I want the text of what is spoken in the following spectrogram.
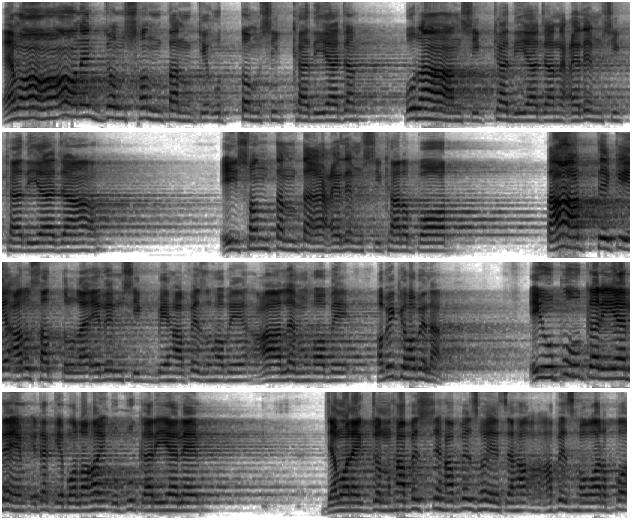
এমন একজন সন্তানকে উত্তম শিক্ষা দিয়া যান কোরআন শিক্ষা দিয়া যান এলেম শিক্ষা দিয়া যান এই সন্তানটা এলেম শিখার পর তার থেকে আরও ছাত্ররা এলেম শিখবে, হাফেজ হবে, আলেম হবে। হবে কি হবে না? এই উপকারী এলেম, এটাকে বলা হয় উপকারী এলেম। যেমন একজন হাফেজ, সে হাফেজ হয়েছে হাফেজ হওয়ার পর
